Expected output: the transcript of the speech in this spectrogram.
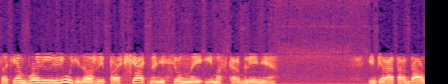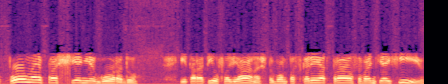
то тем более люди должны прощать нанесенные им оскорбления. Император дал полное прощение городу, и торопил Флавиана, чтобы он поскорее отправился в Антиохию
